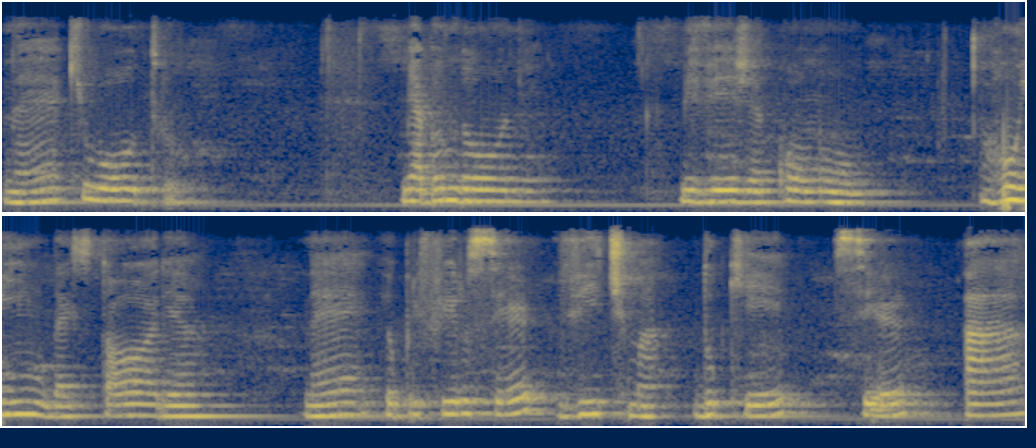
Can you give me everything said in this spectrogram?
né, que o outro me abandone, me veja como ruim da história, né? Eu prefiro ser vítima do que ser a,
